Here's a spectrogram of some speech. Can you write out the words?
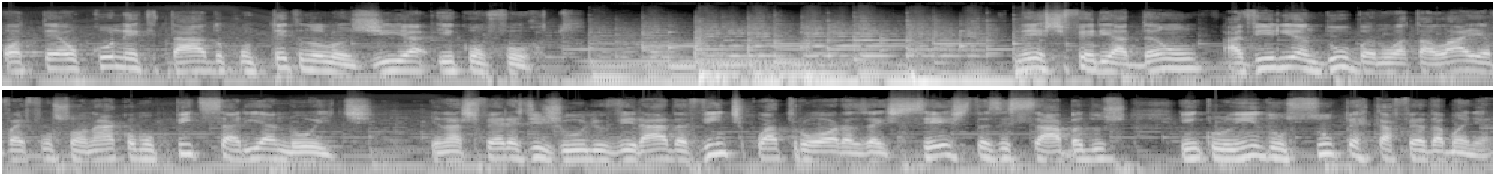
Hotel conectado com tecnologia e conforto. Neste feriadão, a Vilianduba, no Atalaia, vai funcionar como pizzaria à noite. E nas férias de julho, virada 24 horas às sextas e sábados, incluindo um super café da manhã.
